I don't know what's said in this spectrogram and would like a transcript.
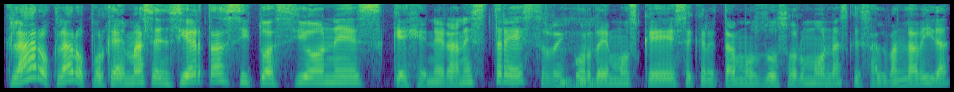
Claro, claro, porque además en ciertas situaciones que generan estrés, recordemos que secretamos dos hormonas que salvan la vida,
